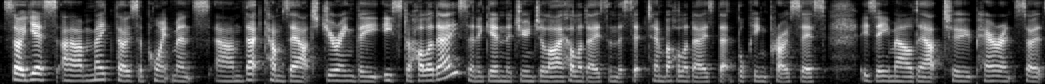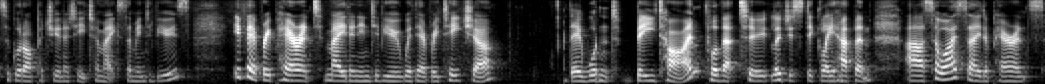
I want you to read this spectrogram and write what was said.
So, yes, um, make those appointments. Um, that comes out during the Easter holidays, and again, the June, July holidays and the September holidays. That booking process is emailed out to parents, so it's a good opportunity to make some interviews. If every parent made an interview with every teacher, there wouldn't be time for that to logistically happen. Uh, so I say to parents,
